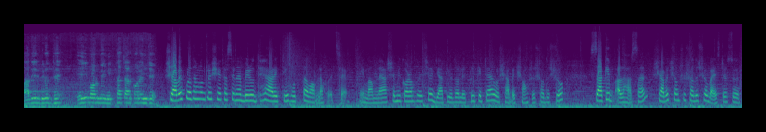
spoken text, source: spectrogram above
বাদীর বিরুদ্ধে এই মর্মে মিথ্যাচার করেন যে সাবেক প্রধানমন্ত্রী শেখ হাসিনার বিরুদ্ধে আরেকটি হত্যা মামলা হয়েছে। এই মামলায় আসামি করা হয়েছে জাতীয় দলের ক্রিকেটার ও সাবেক সংসদ সদস্য সাকিব আল হাসান সাবেক সংসদ সদস্য ব্যারিস্টার সৈয়দ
